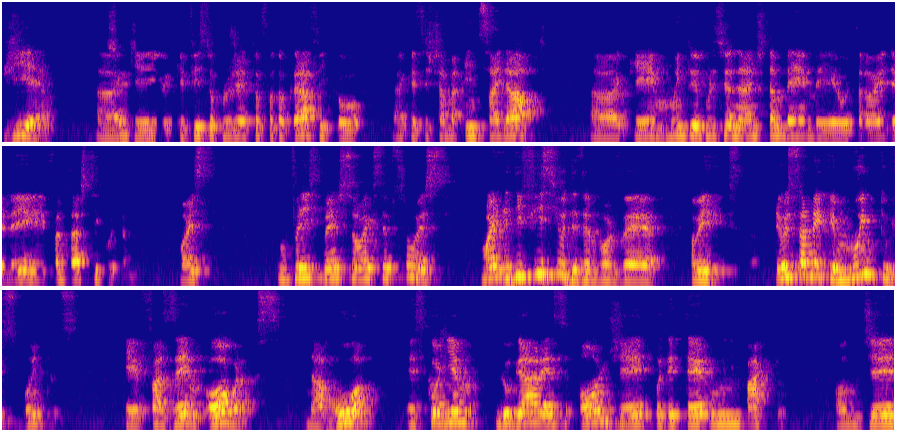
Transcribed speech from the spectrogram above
JR, uh, que, que fez o projeto fotográfico uh, que se chama Inside Out, que é muito impressionante também, e o trabalho dele é fantástico também. Mas, infelizmente, são exceções. Mas é difícil desenvolver. Eu sabia que muitos, muitos que obras na rua, escolhem lugares onde pode ter um impacto, onde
